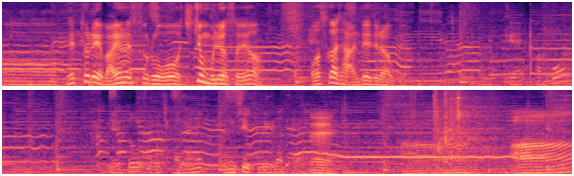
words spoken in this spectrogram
어, 배터리에 마이너스로 직접 물렸어요. 어스가 잘 안 되더라고요. 이렇게 하고 얘도 이렇게 하면 동시에 두 개가 돼요. 네. 아, 아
